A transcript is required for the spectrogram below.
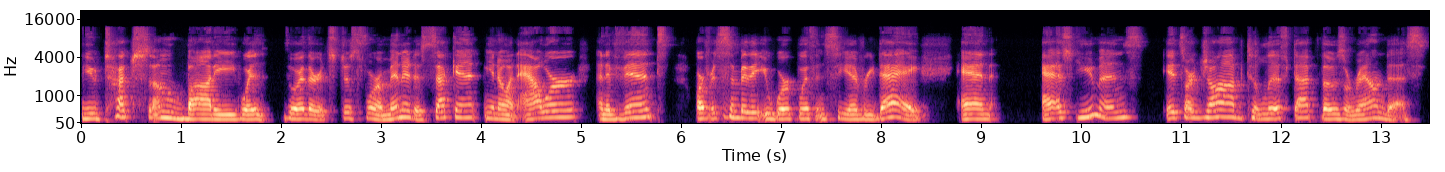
you touch somebody whether it's just for a minute a second you know an hour an event or if it's somebody that you work with and see every day and as humans it's our job to lift up those around us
